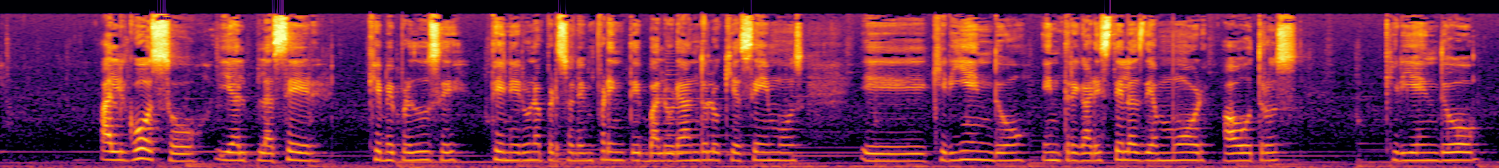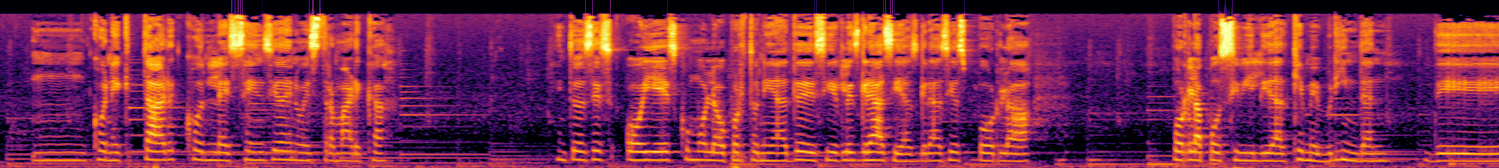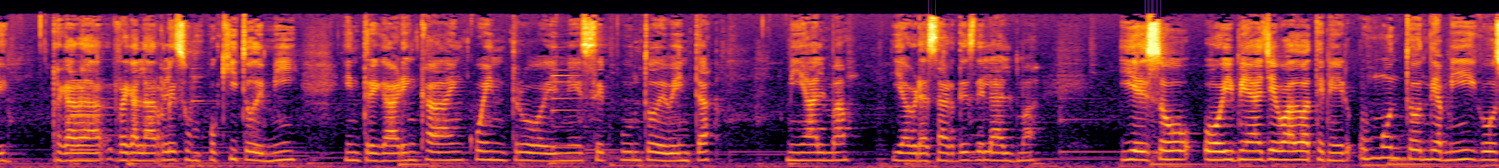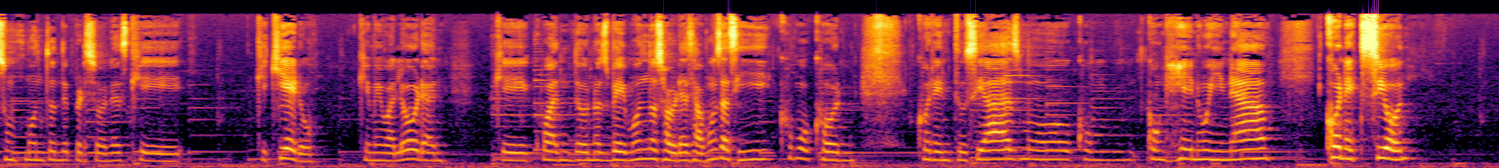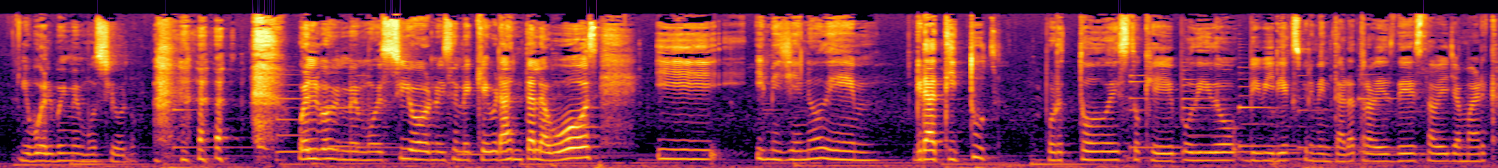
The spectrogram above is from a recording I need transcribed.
al gozo y al placer que me produce tener una persona enfrente valorando lo que hacemos, eh, queriendo entregar estelas de amor a otros queriendo mm, conectar con la esencia de nuestra marca. Entonces hoy es como la oportunidad de decirles gracias, gracias por la, por la posibilidad que me brindan de regalarles un poquito de mí, entregar en cada encuentro, en ese punto de venta, mi alma y abrazar desde el alma y eso hoy me ha llevado a tener un montón de amigos, un montón de personas que, que quiero, que me valoran, que cuando nos vemos nos abrazamos así como con, con entusiasmo, con, con genuina conexión y vuelvo y me emociono. vuelvo y me emociono y se me quebranta la voz y, y me lleno de gratitud por todo esto que he podido vivir y experimentar a través de esta bella marca.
